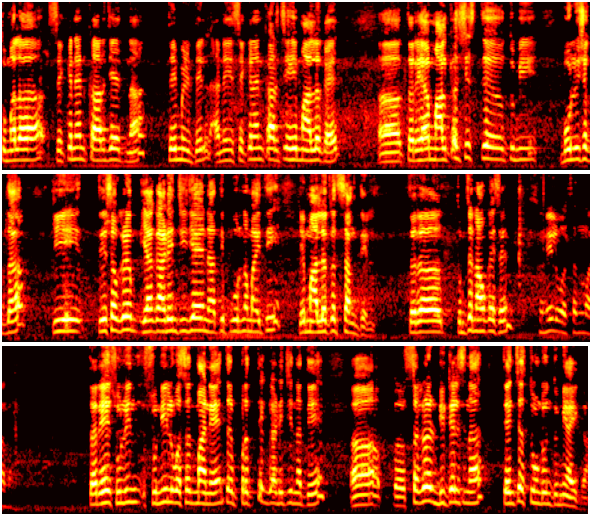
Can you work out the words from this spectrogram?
तुम्हाला सेकंड हँड कार जे आहेत ना ते मिळतील. आणि सेकंड हँड कारचे हे मालक आहेत. तर ह्या मालकाशीच ते तुम्ही बोलू शकता की ते सगळं या गाड्यांची जी आहे ना ती पूर्ण माहिती हे मालकच सांगतील. तर तुमचं नाव काय साहेब? सुनील वसंत माने तर हे सुनील सुनील वसंत माने आहे. तर प्रत्येक गाडीची ना ते सगळं डिटेल्स ना त्यांच्याच तोंडून तुम्ही ऐका.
